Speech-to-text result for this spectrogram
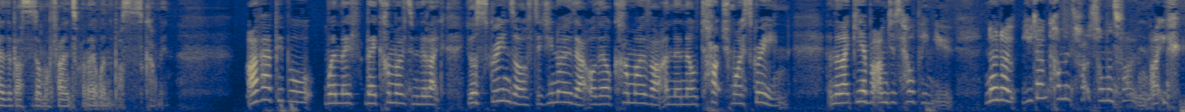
at the buses on my phone, so I know when the buses are coming. I've had people when they they come over to me, they're like, "Your screen's off. Did you know that?" Or they'll come over and then they'll touch my screen, and they're like, "Yeah, but I'm just helping you." No, no, you don't come and touch someone's phone. Like,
